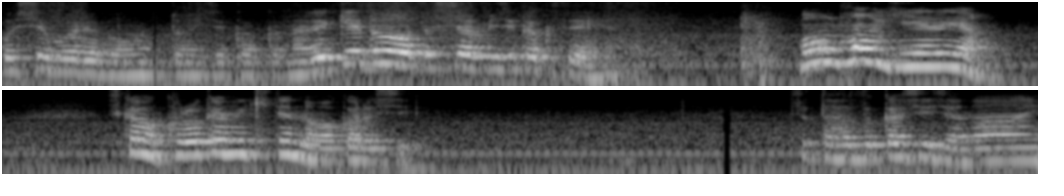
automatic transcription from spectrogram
こ絞ればもっと短くなる。けど私は短くせえへん。ボンボン冷えるやん。しかも黒髪着てんの分かるし。ちょっと恥ずかしいじゃない。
